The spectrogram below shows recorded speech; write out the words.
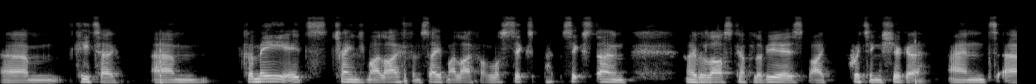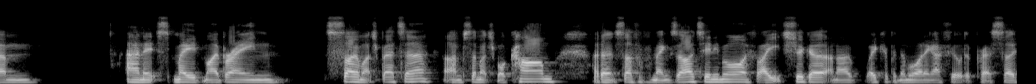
um, keto. Um, for me, it's changed my life and saved my life. I've lost six six stone over the last couple of years by quitting sugar, and um, and it's made my brain so much better. I'm so much more calm. I don't suffer from anxiety anymore. If I eat sugar and I wake up in the morning, I feel depressed. So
